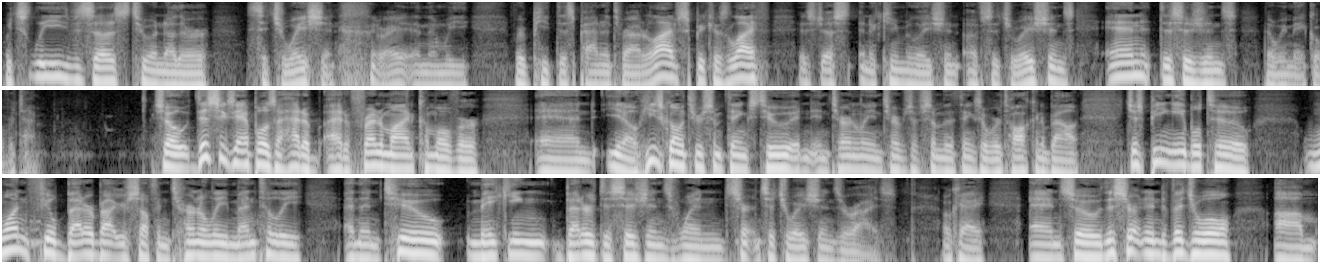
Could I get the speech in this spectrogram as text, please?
which leads us to another situation, right? And then we repeat this pattern throughout our lives because life is just an accumulation of situations and decisions that we make over time. So this example is I had a I had a friend of mine come over, and you know he's going through some things too, and internally in terms of some of the things that we're talking about, just being able to one feel better about yourself internally, mentally, and then two making better decisions when certain situations arise. Okay, and so this certain individual um,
